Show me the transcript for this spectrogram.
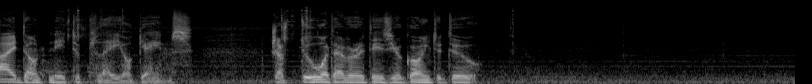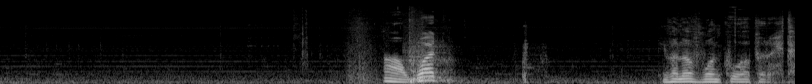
I don't need to play your games. Just do whatever it is you're going to do. Oh, what? Ivanov won't cooperate.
